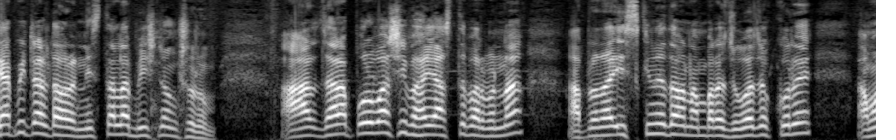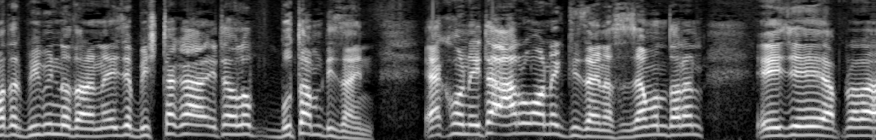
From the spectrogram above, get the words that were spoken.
ক্যাপিটাল টাওয়ার নিস্তালা বিশ নং শোরুম আর যারা প্রবাসী ভাই আসতে পারবেন না, আপনারা স্ক্রিনে দেওয়া নাম্বারে যোগাযোগ করে আমাদের বিভিন্ন ধরনের, এই যে বিশ টাকা, এটা হলো বুতাম ডিজাইন। এখন এটা আরও অনেক ডিজাইন আছে। যেমন ধরেন, এই যে আপনারা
